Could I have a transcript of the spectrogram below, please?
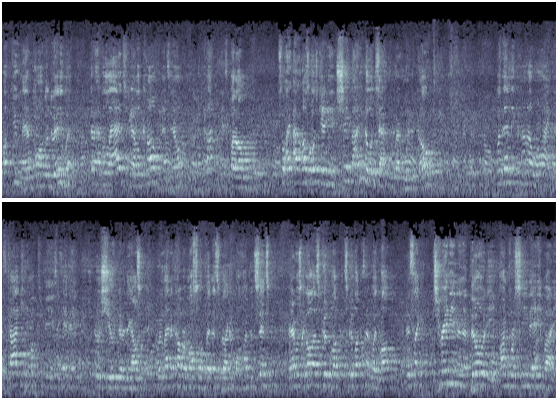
fuck you, man. Come on, I'm gonna do it anyway. You gotta have a little attitude, you gotta have a little confidence, you know? Confidence. But um, so I, I was always getting in shape. I didn't know exactly where I wanted to go. But then they kind of aligned. This guy came up to me, he's like, hey man, go shoot and everything else. We landed a cover muscle and fitness for like a couple hundred cents. And everyone's like, oh, that's good luck, that's good luck. It's not really luck. It's like training and ability unforeseen to anybody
